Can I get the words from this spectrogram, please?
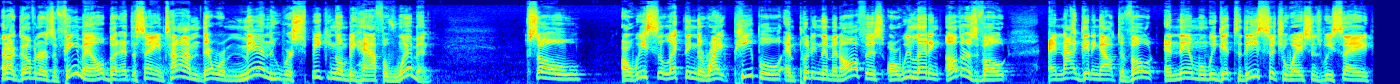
And our governor is a female, but at the same time, there were men who were speaking on behalf of women. So, are we selecting the right people and putting them in office, or are we letting others vote and not getting out to vote. And then when we get to these situations, we say,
